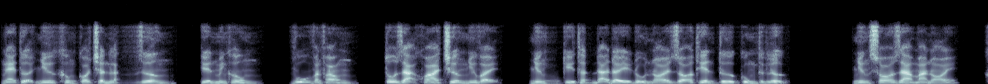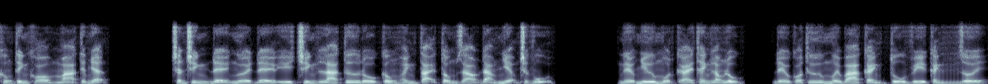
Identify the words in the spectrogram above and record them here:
nghe tựa như không có Trần Lạc Dương, Yến Minh không, Vũ Văn Phong, Tô Dạ khoa trương như vậy, nhưng kỳ thật đã đầy đủ nói rõ thiên tư cùng thực lực. Nhưng so ra mà nói, không tính khó mà tiếp nhận. Chân chính để người để ý chính là tư đồ công hoành tại tổng giáo đảm nhiệm chức vụ. Nếu như một cái thanh long lục, đều có thứ 13 cảnh tu vi cảnh giới,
